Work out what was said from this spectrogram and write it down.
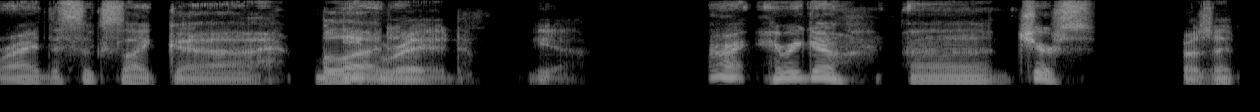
Right, this looks like uh, Deep blood. red. Yeah. All right, here we go. Uh, cheers. How's that?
